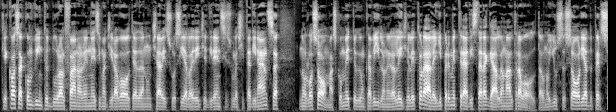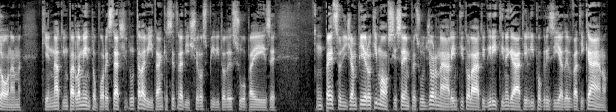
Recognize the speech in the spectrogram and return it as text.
Che cosa ha convinto il duro Alfano all'ennesima giravolta ad annunciare il suo sì alla legge di Renzi sulla cittadinanza? Non lo so, ma scommetto che un cavillo nella legge elettorale gli permetterà di stare a galla un'altra volta, uno ius soliad personam. Chi è nato in Parlamento può restarci tutta la vita anche se tradisce lo spirito del suo paese. Un pezzo di Giampiero Timossi, sempre sul giornale, intitolato I diritti negati e l'ipocrisia del Vaticano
